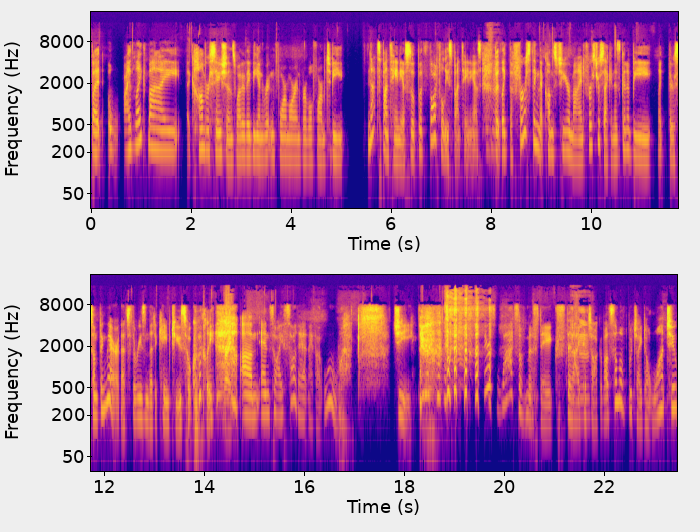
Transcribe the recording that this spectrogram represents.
but oh, I like my conversations, whether they be in written form or in verbal form, to be not spontaneous, so but thoughtfully spontaneous. Mm-hmm. But like the first thing that comes to your mind, first or second, is going to be like there's something there. That's the reason that it came to you so quickly. Right. Um, and so I saw that and I thought, ooh, gee. there's lots of mistakes that I Mhm. could talk about, some of which I don't want to.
